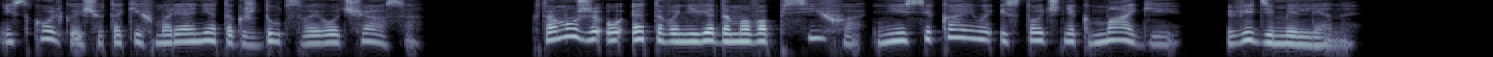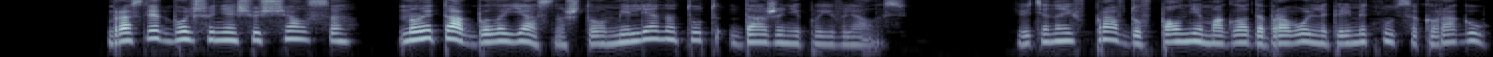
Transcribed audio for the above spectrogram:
И сколько еще таких марионеток ждут своего часа? К тому же у этого неведомого психа неиссякаемый источник магии в виде Милены. Браслет больше не ощущался, но и так было ясно, что Милена тут даже не появлялась. Ведь она и вправду вполне могла добровольно переметнуться к врагу.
